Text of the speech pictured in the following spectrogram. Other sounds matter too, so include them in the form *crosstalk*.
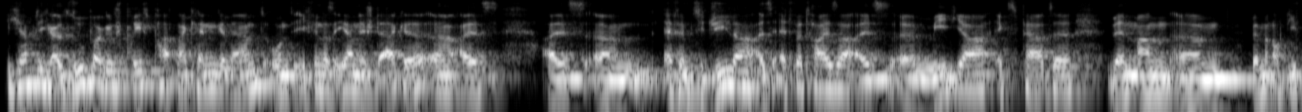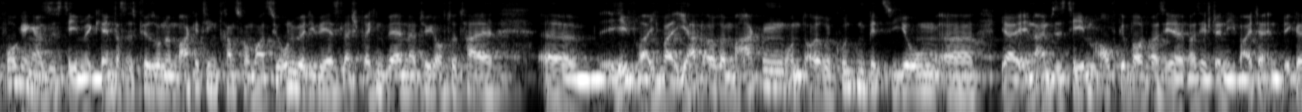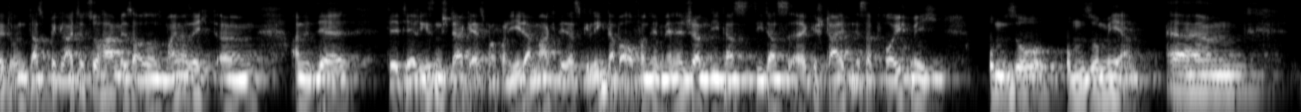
Ich habe dich als super Gesprächspartner kennengelernt und ich finde das eher eine Stärke äh, als als ähm, FMCGler, als Advertiser, als äh, Media-Experte, wenn man ähm, wenn man auch die Vorgängersysteme kennt. Das ist für so eine Marketing-Transformation, über die wir jetzt gleich sprechen werden, natürlich auch total äh, hilfreich, weil ihr habt eure Marken und eure Kundenbeziehungen äh, ja in einem System aufgebaut, was ihr was ihr ständig weiterentwickelt und das begleitet zu haben, ist also aus meiner Sicht äh, eine der der, der Riesenstärke erstmal von jeder Marke, die das gelingt, aber auch von den Managern, die das, die das äh, gestalten. Deshalb freue ich mich umso, umso mehr. Ähm,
